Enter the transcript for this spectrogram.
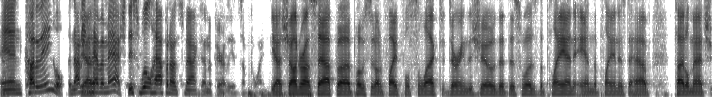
and cut an angle and not even have a match. This will happen on SmackDown apparently at some point. Yeah, Sean Ross Sapp uh, posted on Fightful Select during the show that this was the plan, and the plan is to have title match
